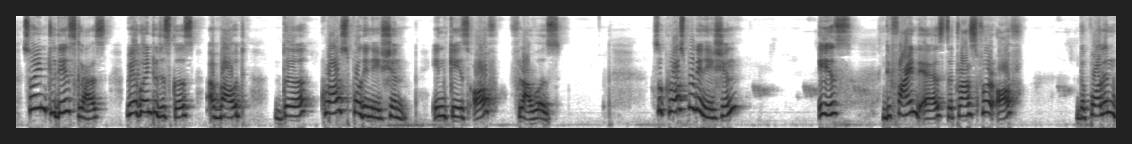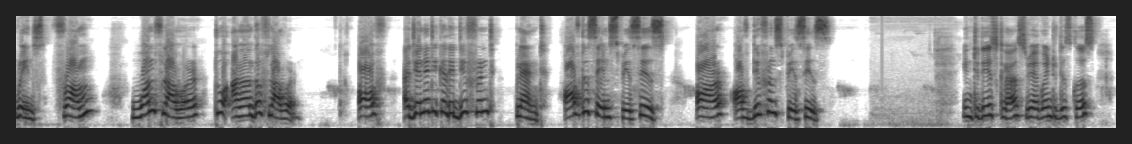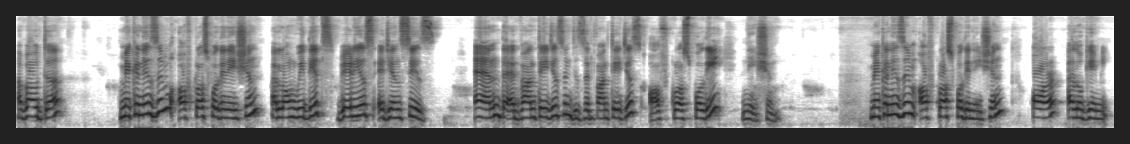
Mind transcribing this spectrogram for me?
So in today's class, we are going to discuss about the cross-pollination in case of flowers. So cross-pollination is defined as the transfer of the pollen grains from one flower to another flower of a genetically different plant of the same species or of different species. In today's class, we are going to discuss about the mechanism of cross-pollination along with its various agencies and the advantages and disadvantages of cross-pollination. Mechanism of cross-pollination or allogamy.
